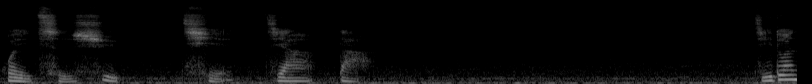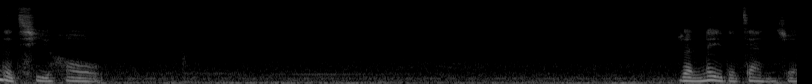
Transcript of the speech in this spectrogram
会持续且加大。极端的气候，人类的战争，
